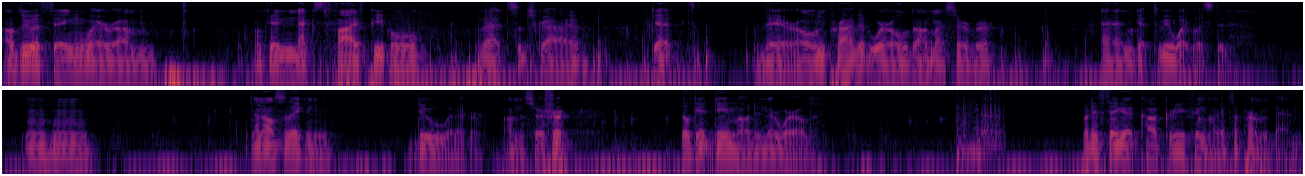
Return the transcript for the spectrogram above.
I'll do a thing where, um, okay, next five people that subscribe get their own private world on my server and get to be whitelisted. Mm-hmm. And also they can do whatever on the server. They'll get game mode in their world. But if they get caught griefing, then it's a permaban.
